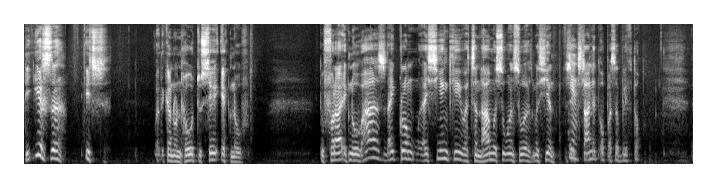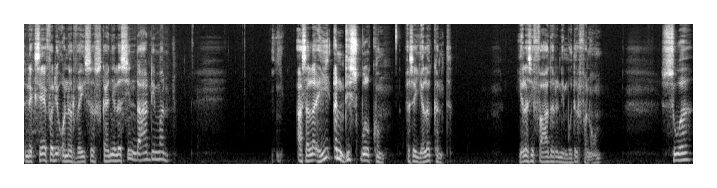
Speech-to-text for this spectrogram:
Die eerste iets wat ek kan onthou toe sê ek nou toe vra ek nou was daai klonk daai seentjie wat se naam is so en so is my seun. Sê Ja, ek staan net op asseblief tog. En ek sê vir die onderwysers, kan julle sien daardie man? As hulle hier in die skool kom, is 'n hele kind. Julle is die vader en die moeder van hom. So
